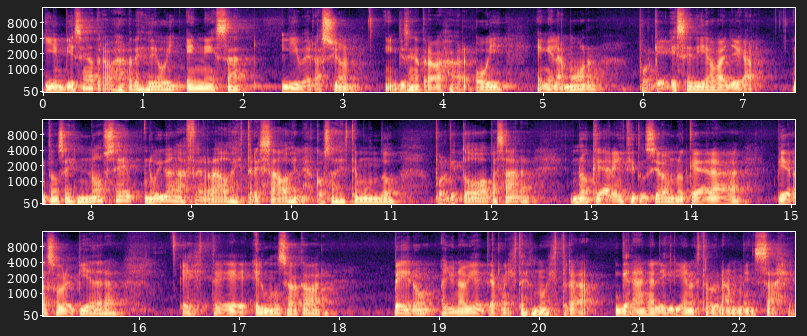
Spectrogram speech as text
y empiecen a trabajar desde hoy en esa liberación. Empiecen a trabajar hoy en el amor porque ese día va a llegar. Entonces no, se, no vivan aferrados, estresados en las cosas de este mundo porque todo va a pasar, no quedará institución, no quedará piedra sobre piedra, este, el mundo se va a acabar, pero hay una vida eterna. Esta es nuestra gran alegría, nuestro gran mensaje.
